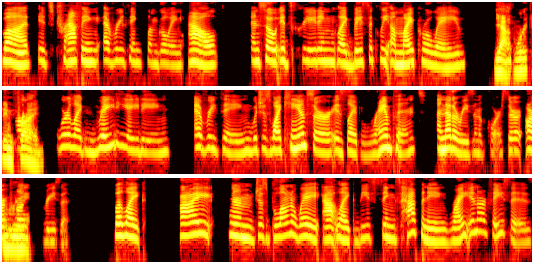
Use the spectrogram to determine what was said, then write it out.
but it's trapping everything from going out. And so it's creating like basically a microwave. Yeah, we're getting fried. We're like radiating everything, which is why cancer is like rampant. Another reason, of course, there are mm-hmm. brilliant reasons. But like, I am just blown away at like these things happening right in our faces,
